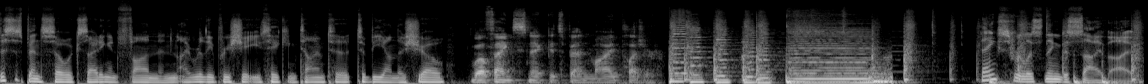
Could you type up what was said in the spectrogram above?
This has been so exciting and fun, and I really appreciate you taking time to, to be on the show. Well, thanks, Nick. It's been my pleasure. Thanks for listening to SciVibe.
